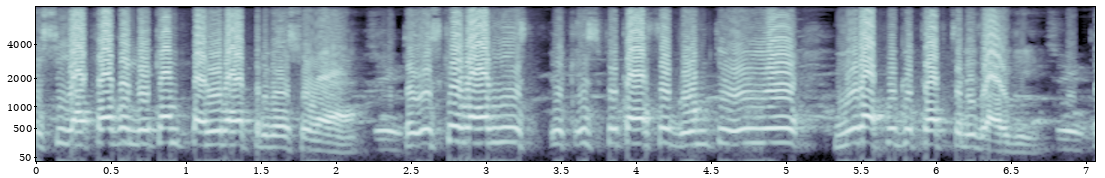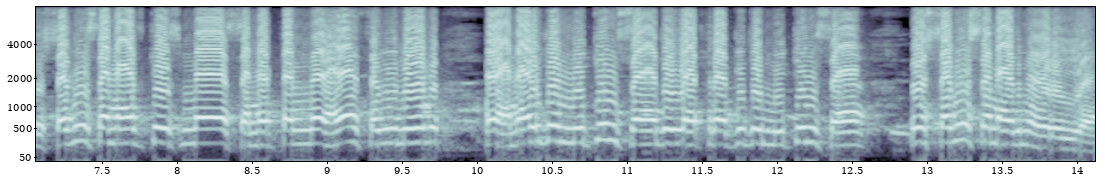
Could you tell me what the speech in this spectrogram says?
इस यात्रा को लेकर हम पहली बार प्रवेश हुए हैं। तो इसके बाद ये इस, प्रकार से घूमती हुई ये मीरापुर की तरफ़ चली जाएगी। तो सभी समाज के इसमें समर्थन में है सभी लोग और हमारी जो मीटिंग्स हैं जो यात्रा की जो मीटिंग्स हैं वो सभी समाज में हो रही है।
